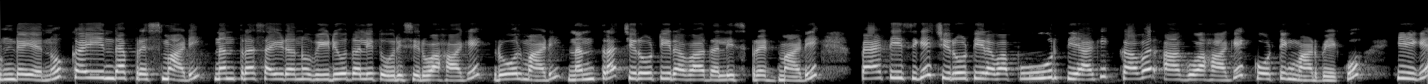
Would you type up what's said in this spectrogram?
ಉಂಡೆಯನ್ನು ಕೈಯಿಂದ ಪ್ರೆಸ್ ಮಾಡಿ, ನಂತರ ಸೈಡನ್ನು ವಿಡಿಯೋದಲ್ಲಿ ತೋರಿಸಿರುವ ಹಾಗೆ ರೋಲ್ ಮಾಡಿ, ನಂತರ ಚಿರೋಟಿ ರವಾದಲ್ಲಿ ಸ್ಪ್ರೆಡ್ ಮಾಡಿ ಪ್ಯಾಟೀಸ್ಗೆ ಚಿರೋಟಿ ರವ ಪೂರ್ತಿಯಾಗಿ ಕವರ್ ಆಗುವ ಹಾಗೆ ಕೋಟಿಂಗ್ ಮಾಡಬೇಕು. ಹೀಗೆ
